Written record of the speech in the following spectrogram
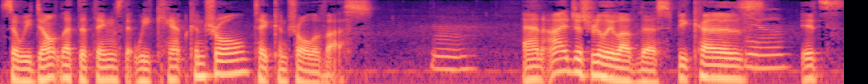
so we don't let the things that we can't control take control of us. Hmm. And I just really love this because Yeah. it's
